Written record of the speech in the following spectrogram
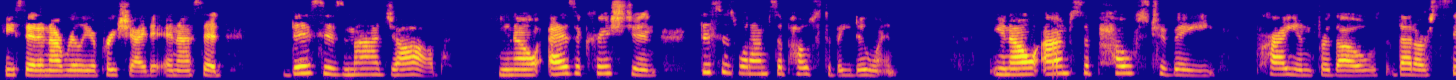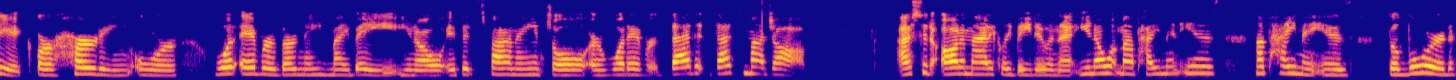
He said, and I really appreciate it. And I said, this is my job. You know, as a Christian, this is what I'm supposed to be doing. You know, I'm supposed to be praying for those that are sick or hurting or whatever their need may be, you know, if it's financial or whatever. That that's my job. I should automatically be doing that. You know what my payment is? My payment is the Lord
